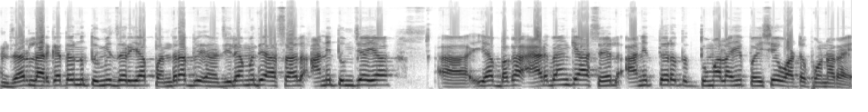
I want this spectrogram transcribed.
जर लडक्यातून तुम्ही जर या पंधरा बि- जिल्ह्यामध्ये असाल आणि तुमच्या या या बघा ॲड बँक असेल आणि तर तुम्हाला हे पैसे वाटप होणार आहे.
